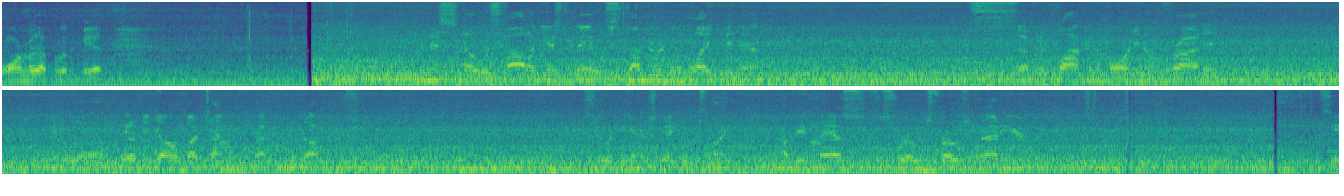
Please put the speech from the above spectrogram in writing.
Warm it up a little bit. When this snow was falling yesterday, it was thundering and lightning out. Seven o'clock in the morning on Friday. It'll uh, it'll be gone by the time we get back to the doctors see what the interstate looks like. I'll be a mess. This road's frozen right here. See,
